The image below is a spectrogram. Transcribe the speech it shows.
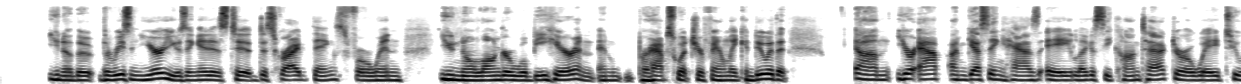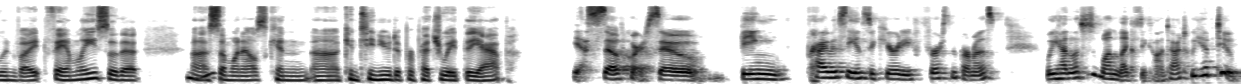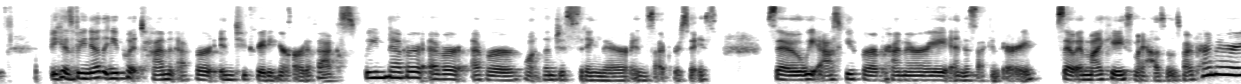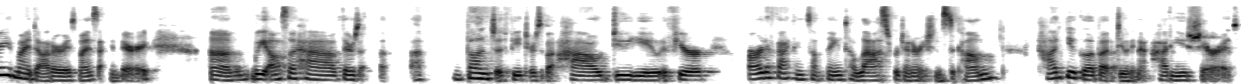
you know the the reason you're using it is to describe things for when you no longer will be here and and perhaps what your family can do with it. Um, your app i'm guessing has a legacy contact or a way to invite family so that uh, mm-hmm. someone else can uh, continue to perpetuate the app? Yes so of course. So being privacy and security first and foremost we had not just one legacy contact, we have two, because we know that you put time and effort into creating your artifacts. We never, ever, ever want them just sitting there in cyberspace. So we ask you for a primary and a secondary. So in my case, my husband's my primary, my daughter is my secondary. Um, we also have, there's a, a bunch of features about how do you, if you're artifacting something to last for generations to come, how do you go about doing that? How do you share it?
